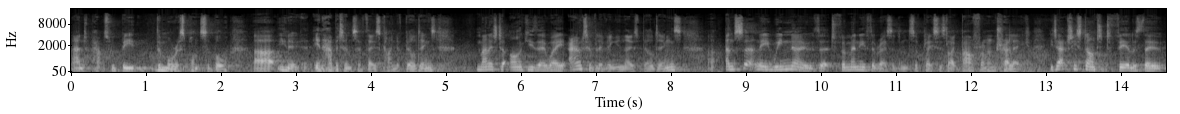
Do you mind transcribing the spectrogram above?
and perhaps would be the more responsible, uh, you know, inhabitants of those kind of buildings managed to argue their way out of living in those buildings. Uh, and certainly we know that for many of the residents of places like Balfron and Trellick, it actually started to feel as though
